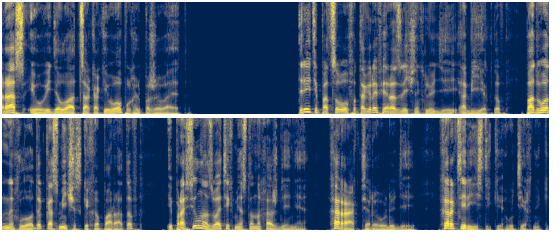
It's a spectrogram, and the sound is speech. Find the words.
Раз и увидел у отца, как его опухоль поживает. Третий подсовывал фотографии различных людей, объектов, подводных лодок, космических аппаратов и просил назвать их местонахождение, характеры у людей, характеристики у техники.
